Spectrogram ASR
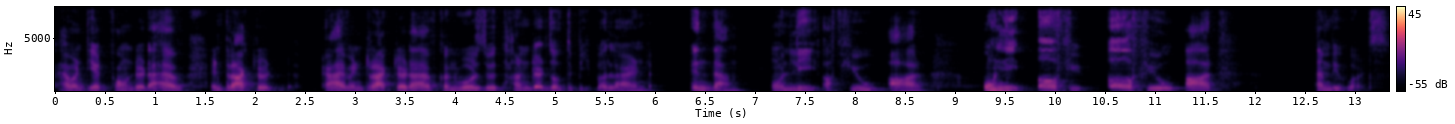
haven't yet found it. I have interacted I have interacted, I have conversed with hundreds of the people, and in them, only a few are, only a few, a few are ambiverts.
